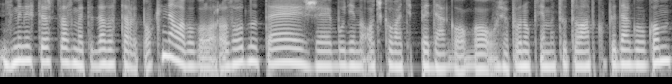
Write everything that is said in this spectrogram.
z ministerstva sme teda dostali pokyn, alebo bolo rozhodnuté, že budeme očkovať pedagógov, že ponúkneme túto látku pedagógom.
